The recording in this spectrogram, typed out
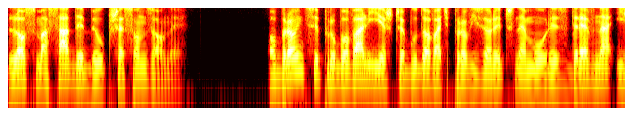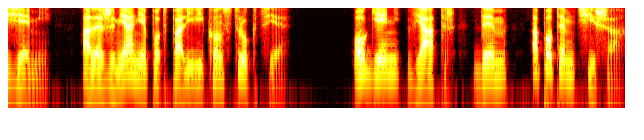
los Masady był przesądzony. Obrońcy próbowali jeszcze budować prowizoryczne mury z drewna i ziemi, ale Rzymianie podpalili konstrukcję. Ogień, wiatr, dym, a potem cisza.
